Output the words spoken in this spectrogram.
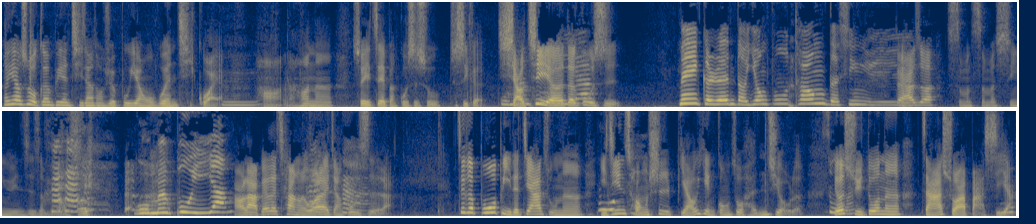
那要是我跟别人其他同学不一样，我会不会很奇怪啊？嗯，好，然后呢，所以这本故事书就是一个小企鹅的故事。每个人都用不同的幸运。对，他说什么什么星云是什么东西？我们不一样。好啦，不要再唱了，我要来讲故事了啦。这个波比的家族呢，已经从事表演工作很久了，有许多呢杂耍把戏啊，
